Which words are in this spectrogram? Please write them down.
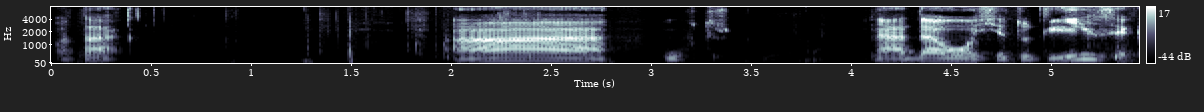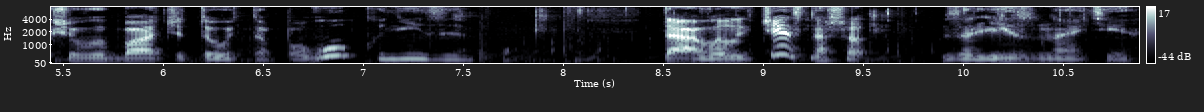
Отак. А, ух ти ж. А, да, ось я тут ліз, якщо ви бачите, ось там павук лізе. Та, величезна ша... Залізна ті.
